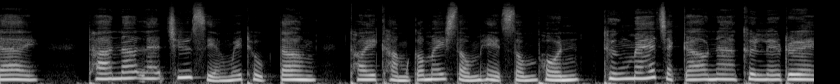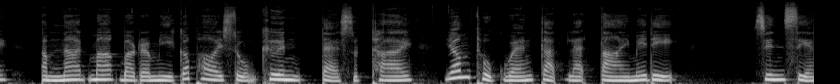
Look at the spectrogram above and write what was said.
ได้ ฐานะและชื่อเสียงไม่ถูกต้อง ถ้อยคำก็ไม่สมเหตุสมผล ถึงแม้จะก้าวหน้าขึ้นเรื่อยๆอำนาจมากบารมีก็พลอยสูงขึ้น แต่สุดท้ายย่อมถูกแหวงกัดและตายไม่ดี สิ้นเสียง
